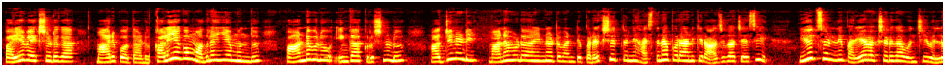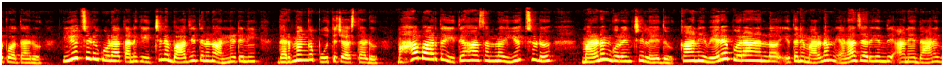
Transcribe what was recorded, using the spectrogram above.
పర్యవేక్షుడుగా మారిపోతాడు. కలియుగం మొదలయ్యే ముందు పాండవులు ఇంకా కృష్ణుడు అర్జునుడి మానవుడు అయినటువంటి పరీక్షిత్తుని హస్తినాపురానికి రాజుగా చేసి యూత్సుడిని పర్యవేక్షకుడిగా ఉంచి వెళ్ళిపోతారు. యూత్సుడు కూడా తనకి ఇచ్చిన బాధ్యతలను అన్నిటినీ ధర్మంగా పూర్తి చేస్తాడు. మహాభారత ఇతిహాసంలో యూత్సుడు మరణం గురించి లేదు. కానీ వేరే పురాణంలో ఇతని మరణం ఎలా జరిగింది అనే దాని గురించి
